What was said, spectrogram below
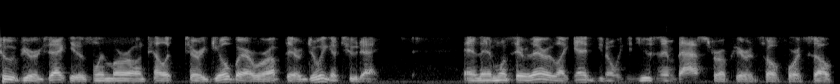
two of your executives, Lynn Morrow and Terry Gilbert, were up there doing a two day. And then once they were there, like Ed, you know, we could use an ambassador up here and so forth. So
